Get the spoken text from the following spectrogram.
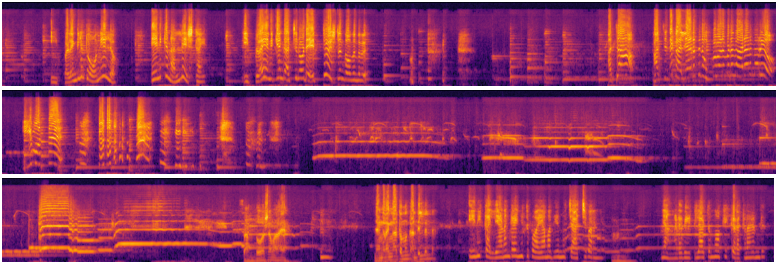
ഇപ്പോഴെങ്കിലും തോന്നിയല്ലോ. എനിക്ക് നല്ല ഇഷ്ടായി. ഇപ്പഴാ എനിക്ക് എന്റെ അച്ഛനോട് ഏറ്റവും ഇഷ്ടം തോന്നുന്നത്. സന്തോഷമായ. ഞങ്ങളെങ്ങാട്ടൊന്നും കണ്ടില്ലല്ലേ. ഇനി കല്യാണം കഴിഞ്ഞിട്ട് പോയാ മതിയെന്ന് ചാച്ചി പറഞ്ഞു. ഞങ്ങളുടെ വീട്ടിലാട്ടും നോക്കി കിടക്കണ കണ്ട്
